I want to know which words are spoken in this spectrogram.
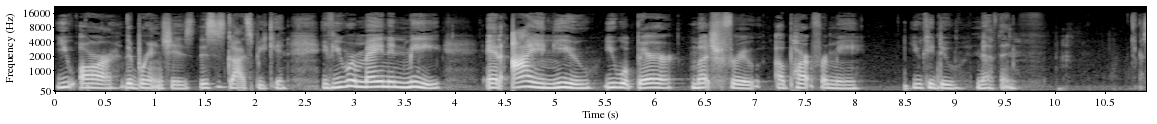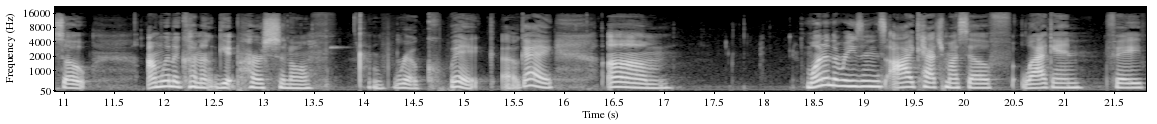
You are the branches. This is God speaking. If you remain in me and I in you, you will bear much fruit. Apart from me, you can do nothing. So I'm going to kind of get personal real quick. Okay. Um, one of the reasons I catch myself lacking faith,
